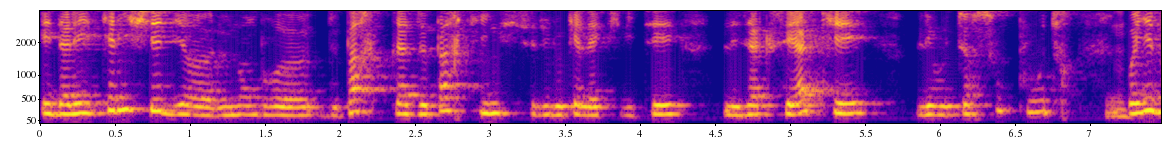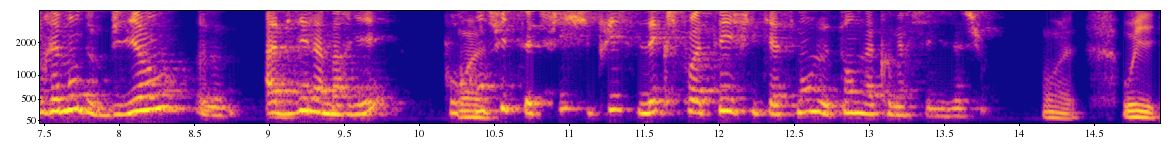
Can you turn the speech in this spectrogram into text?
et d'aller qualifier, dire le nombre de places de parking, si c'est du local d'activité, les accès à quai, les hauteurs sous poutre. Mmh. Vous voyez, vraiment de bien euh, habiller la mariée pour qu'ensuite cette fiche, puisse l'exploiter efficacement le temps de la commercialisation. Ouais. Oui,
